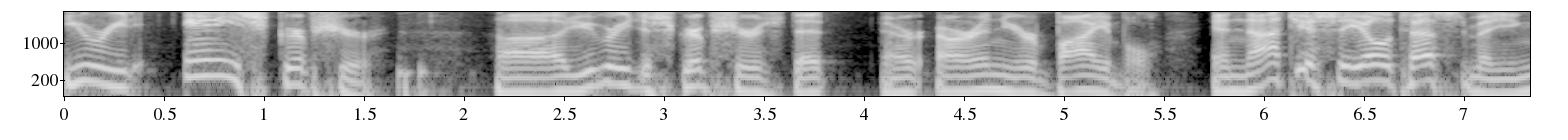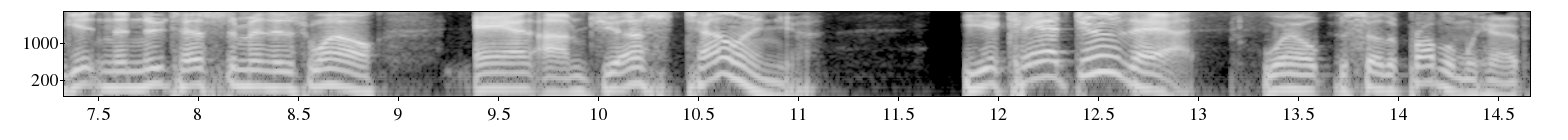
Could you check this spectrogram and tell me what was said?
you read any scripture, uh, you read the scriptures that are, are in your Bible, and not just the Old Testament. You can get in the New Testament as well. And I'm just telling you, you can't do that. Well, so the problem we have,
